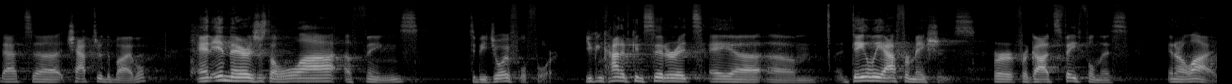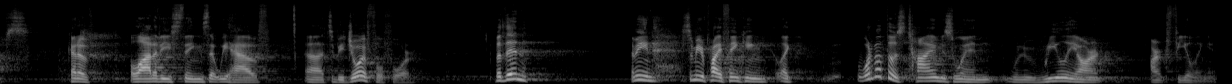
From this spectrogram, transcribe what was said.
that uh, chapter of the Bible. And in there is just a lot of things to be joyful for. You can kind of consider it a uh, um, daily affirmations for, for God's faithfulness in our lives. Kind of a lot of these things that we have uh, to be joyful for. But then, I mean, some of you are probably thinking, like, what about those times when, when we really aren't, aren't feeling it?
